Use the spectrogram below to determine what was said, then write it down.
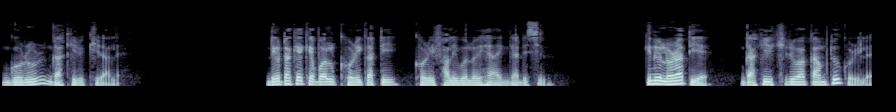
গৰুৰ গাখীৰ খীৰালে। দেউতাকে কেৱল খৰি কাটি খৰি ফালিবলৈহে আজ্ঞা দিছিল। কিন্তু ল'ৰাটিয়ে গাখীৰ খিৰোৱা কামটোও কৰিলে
